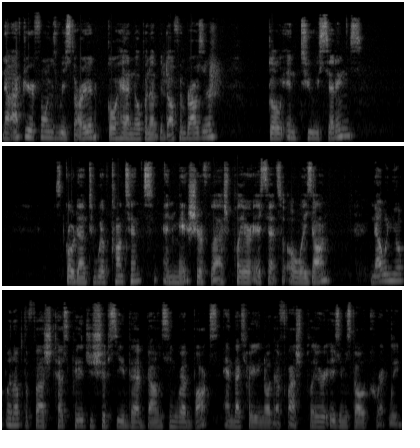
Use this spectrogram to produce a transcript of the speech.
Now after your phone is restarted, go ahead and open up the Dolphin browser, go into settings, scroll down to web content, and make sure Flash Player is set to always on. Now when you open up the Flash test page, you should see that bouncing red box, and that's how you know that Flash Player is installed correctly.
